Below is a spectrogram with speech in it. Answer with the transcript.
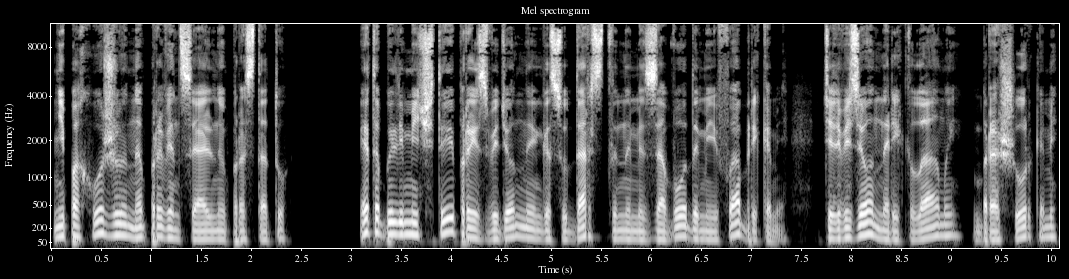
не похожую на провинциальную простоту. Это были мечты, произведенные государственными заводами и фабриками, телевизионной рекламой, брошюрками,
